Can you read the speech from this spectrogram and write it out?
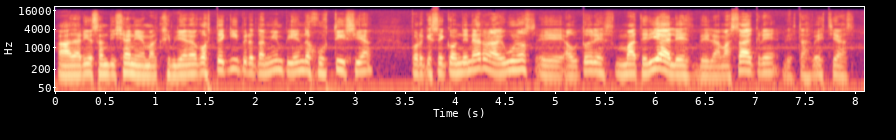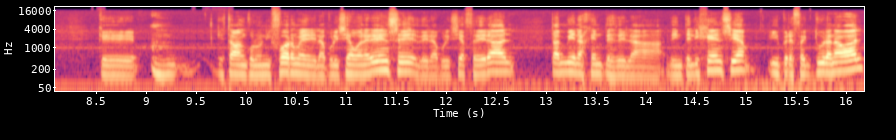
a Darío Santillán y a Maximiliano Costequi, pero también pidiendo justicia porque se condenaron algunos autores materiales de la masacre, de estas bestias que, que estaban con uniforme de la policía bonaerense, de la policía federal, también agentes de la de inteligencia y prefectura naval,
